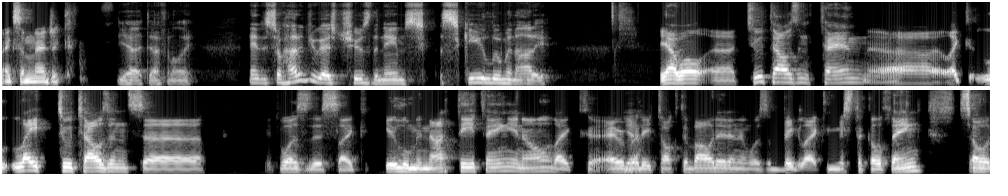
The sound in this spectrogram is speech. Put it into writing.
make some magic. Yeah definitely. And so how did you guys choose the name ski illuminati? Yeah well uh, 2010 uh, like late 2000s uh, it was this like illuminati thing you know like everybody yeah. talked about it and it was a big like mystical thing. So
